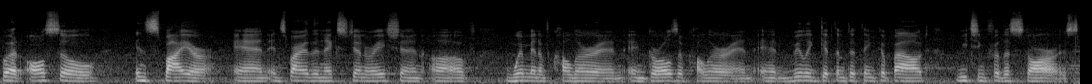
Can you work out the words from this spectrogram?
but also inspire and inspire the next generation of women of color and, and girls of color and, and really get them to think about reaching for the stars.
